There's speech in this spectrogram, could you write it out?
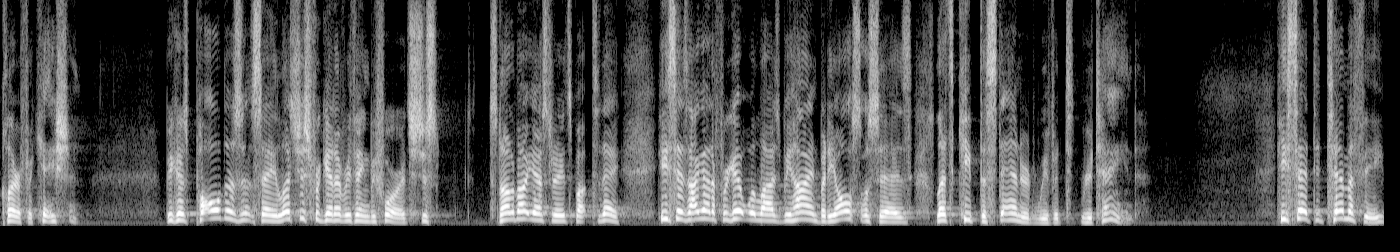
clarification. Because Paul doesn't say, let's just forget everything before. It's just, it's not about yesterday, it's about today. He says, I got to forget what lies behind, but he also says, let's keep the standard we've retained. He said to Timothy,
